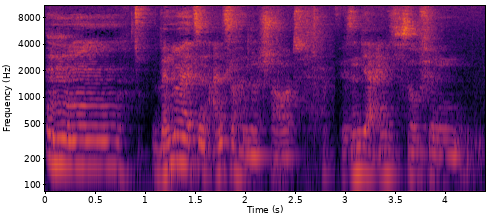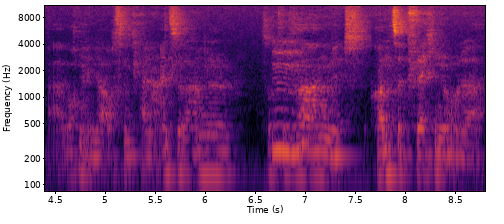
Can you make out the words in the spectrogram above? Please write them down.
Mm, wenn man jetzt in den Einzelhandel schaut, wir sind ja eigentlich so für ein Wochenende auch so ein kleiner Einzelhandel, sozusagen mhm. mit Konzeptflächen oder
